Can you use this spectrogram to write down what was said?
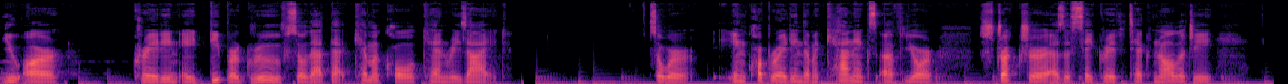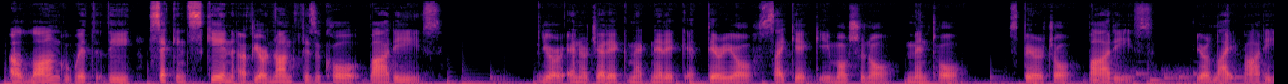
you are creating a deeper groove so that that chemical can reside. So we're incorporating the mechanics of your structure as a sacred technology along with the second skin of your non physical bodies your energetic, magnetic, ethereal, psychic, emotional, mental, spiritual bodies, your light body.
